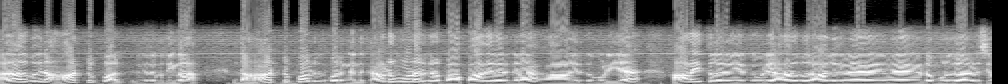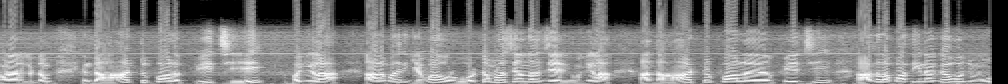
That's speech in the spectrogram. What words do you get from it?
அதாவது பார்த்தீங்கன்னா ஆட்டுப்பால் இருக்குது பார்த்தீங்களா இந்த ஆட்டுப்பால் இருக்குது பாருங்கள் அந்த கரடு மூட இருக்கிற பா பாதையில் இருக்கிற இருக்கக்கூடிய ஆலயத்தில் இருக்கக்கூடிய அதாவது ராகுதி விநாயகர் விநாயகர் இருக்கட்டும் முருகராக இருக்கட்டும் சிவனாக இருக்கட்டும் இந்த ஆட்டுப்பாலை பீச்சி ஓகேங்களா? அதில் பார்த்தீங்கன்னா எவ்வளோ ஒரு ஒரு டம்ளர் சேர்ந்தாலும் சரி ஓகேங்களா? அந்த ஆட்டுப்பாலை பீச்சி அதில் பார்த்தீங்கன்னாக்கா கொஞ்சம் மூ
